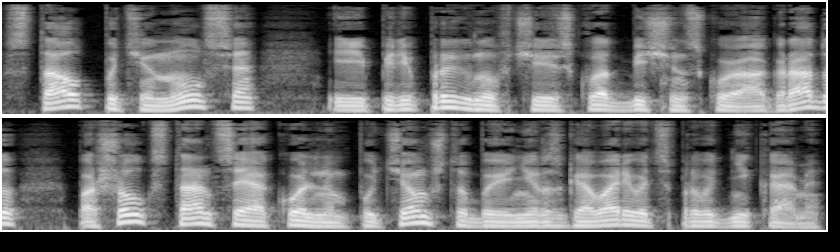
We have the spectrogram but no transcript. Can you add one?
встал, потянулся и, перепрыгнув через кладбищенскую ограду, пошел к станции окольным путем, чтобы не разговаривать с проводниками.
